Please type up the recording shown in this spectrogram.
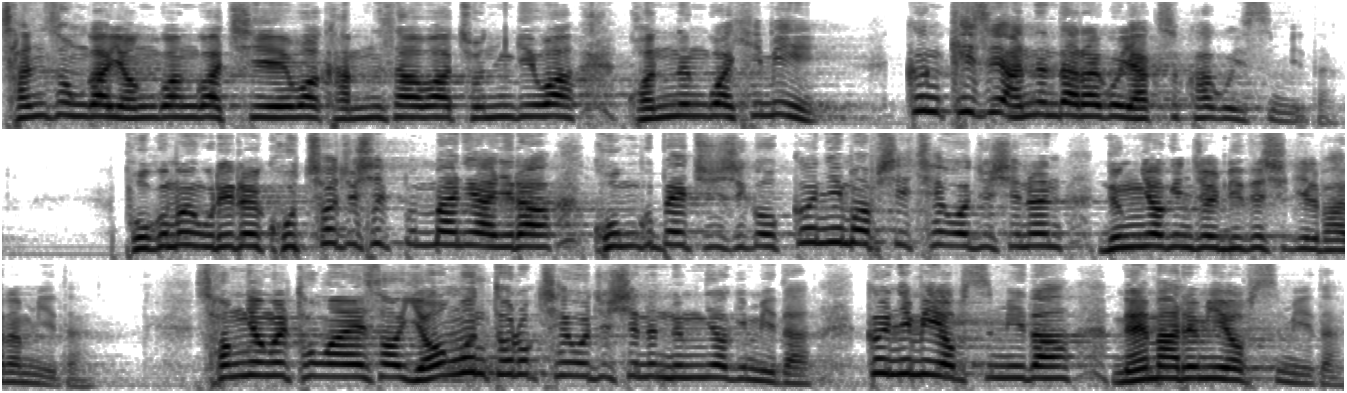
찬송과 영광과 지혜와 감사와 존귀와 권능과 힘이 끊기지 않는다라고 약속하고 있습니다. 복음은 우리를 고쳐주실 뿐만이 아니라 공급해 주시고 끊임없이 채워주시는 능력인 줄 믿으시길 바랍니다. 성령을 통하여서 영원토록 채워주시는 능력입니다. 끊임이 없습니다. 메마름이 없습니다.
